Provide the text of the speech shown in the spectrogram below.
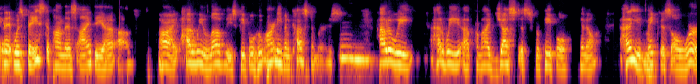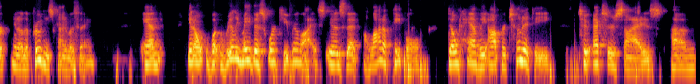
And it was based upon this idea of, all right, how do we love these people who aren't even customers? Mm-hmm. How do we how do we uh, provide justice for people? You know, how do you make this all work? You know, the prudence kind of a thing. And, you know, what really made this work, he realized, is that a lot of people don't have the opportunity to exercise um,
